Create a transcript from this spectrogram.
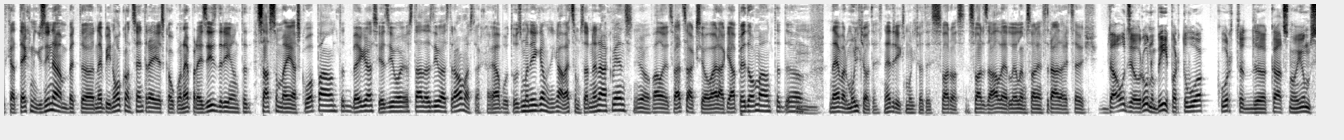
it kā tehnika zinām, bet uh, nebija nokoncentrējies, kaut ko nepareizi izdarīja un tad sasumējās kopā un tad beigās iedzīvojos tādās divās traumās. Tā kā jābūt uzmanīgam, kā vecums arī nenāk viens, jo paliec vecāks, jo vairāk jāpiedomā un tad uh, mm. nevar muļķoties, nedrīkst muļķoties svaros. Svaru zālē ar lieliem svariem strādājot sevišķi. Daudz jau runa bija par to, kur tad kāds no jums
